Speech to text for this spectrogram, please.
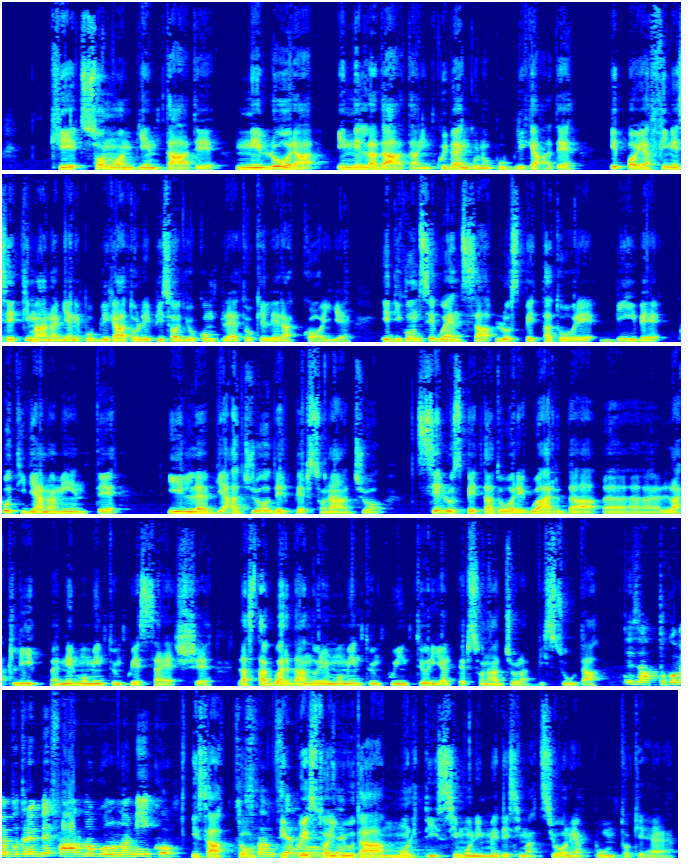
che sono ambientate nell'ora e nella data in cui vengono pubblicate e poi a fine settimana viene pubblicato l'episodio completo che le raccoglie e di conseguenza lo spettatore vive quotidianamente il viaggio del personaggio. Se lo spettatore guarda uh, la clip nel momento in cui essa esce, la sta guardando nel momento in cui in teoria il personaggio l'ha vissuta. Esatto, come potrebbe farlo con un amico. Esatto, e questo aiuta moltissimo l'immedesimazione, appunto, che è,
